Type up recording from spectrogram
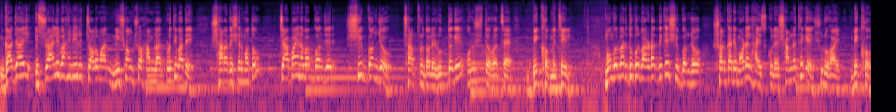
গাজায় ইসরায়েলি বাহিনীর চলমান নৃশংস হামলার প্রতিবাদে সারা দেশের মতো চাঁপাইনবাবগঞ্জের শিবগঞ্জেও ছাত্রদলের উদ্যোগে অনুষ্ঠিত হয়েছে বিক্ষোভ মিছিল। মঙ্গলবার দুপুর বারোটার দিকে শিবগঞ্জ সরকারি মডেল হাই স্কুলের সামনে থেকে শুরু হয় বিক্ষোভ।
